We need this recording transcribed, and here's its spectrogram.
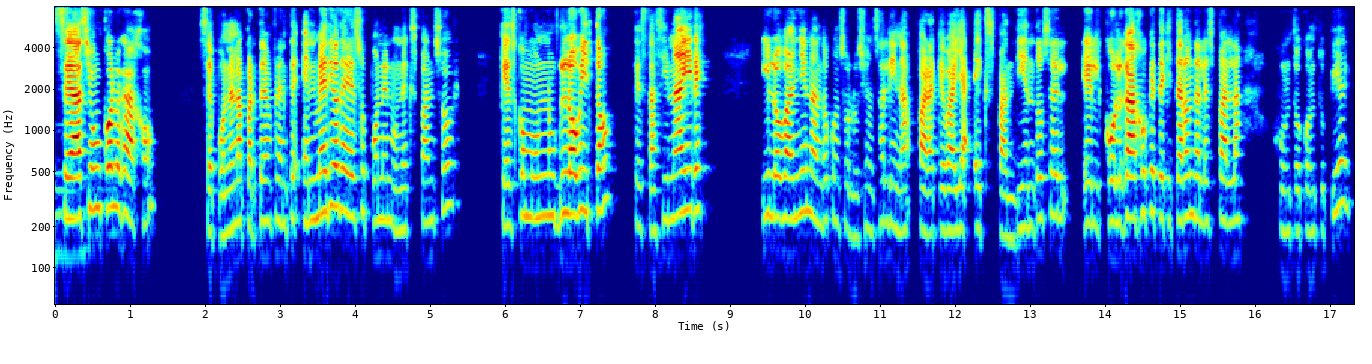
se Mm, hace un colgajo, se pone en la parte de enfrente, en medio de eso ponen un expansor, que es como un globito que está sin aire, y lo van llenando con solución salina para que vaya expandiéndose el, el colgajo que te quitaron de la espalda junto con tu piel.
